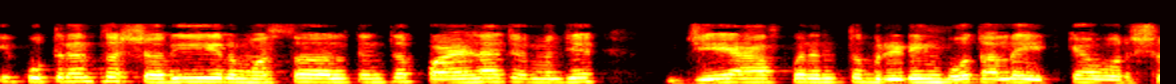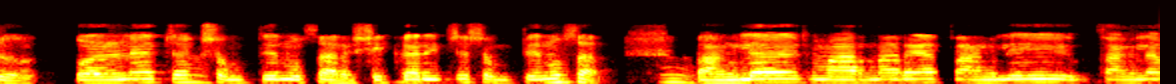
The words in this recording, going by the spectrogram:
की कुत्र्यांचं शरीर मसल त्यांचं पळण्याचे म्हणजे जे आजपर्यंत ब्रीडिंग होत आलं इतक्या वर्ष पळण्याच्या क्षमतेनुसार शिकारीच्या क्षमतेनुसार. चांगल्या मारणाऱ्या चांगले चांगल्या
